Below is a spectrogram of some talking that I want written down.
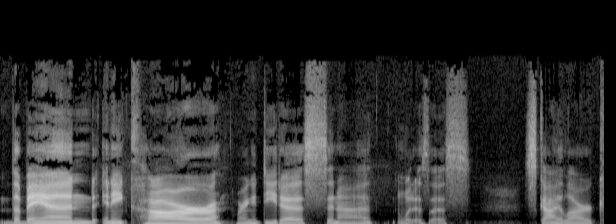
the band in a car wearing adidas and a what is this? Skylark.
